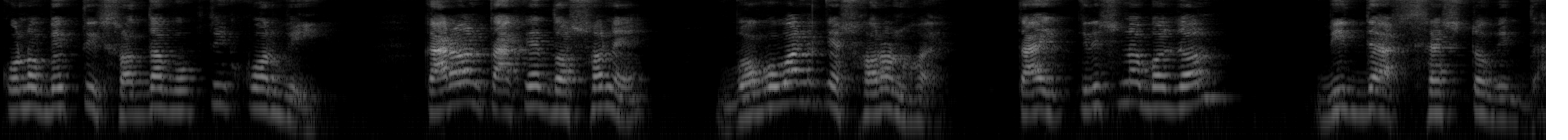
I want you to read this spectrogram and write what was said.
কোনো ব্যক্তি শ্রদ্ধা ভক্তি করবেই। কারণ তাকে দর্শনে ভগবানকে স্মরণ হয়। তাই কৃষ্ণ ভজন বিদ্যা শ্রেষ্ঠ বিদ্যা।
